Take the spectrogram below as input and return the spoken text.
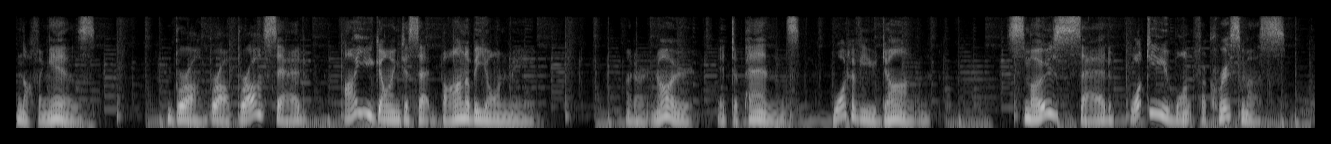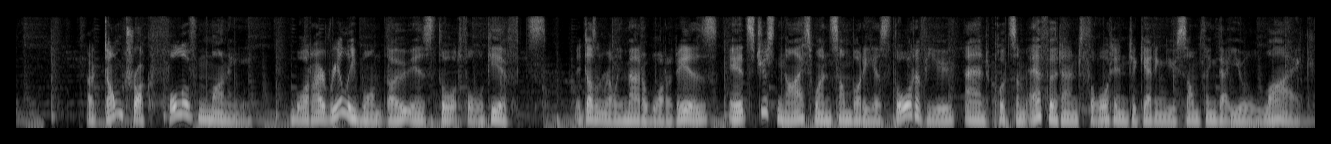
nothing is. Bruh bruh bruh said, Are you going to set Barnaby on me? I don't know. It depends. What have you done? Smoes said, What do you want for Christmas? A dump truck full of money. What I really want though is thoughtful gifts. It doesn't really matter what it is, it's just nice when somebody has thought of you and put some effort and thought into getting you something that you'll like.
